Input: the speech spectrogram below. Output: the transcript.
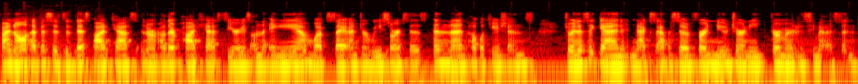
Find all episodes of this podcast and our other podcast series on the AAEM website under resources and then publications. Join us again next episode for a new journey through emergency medicine.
